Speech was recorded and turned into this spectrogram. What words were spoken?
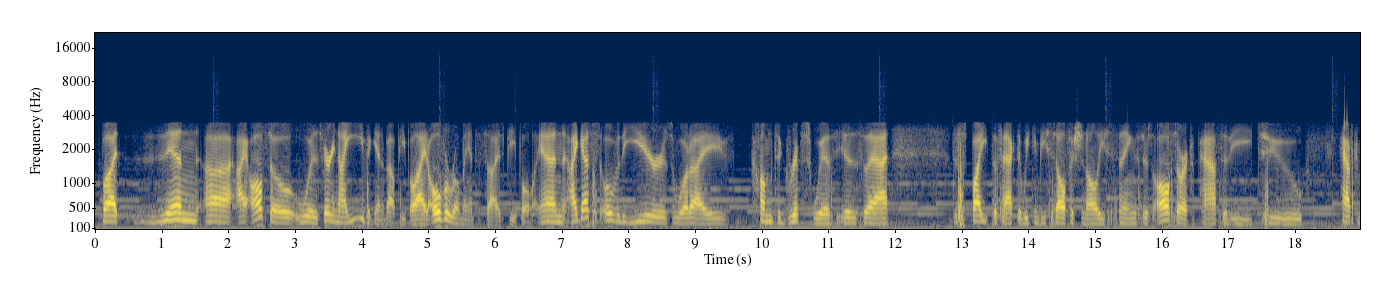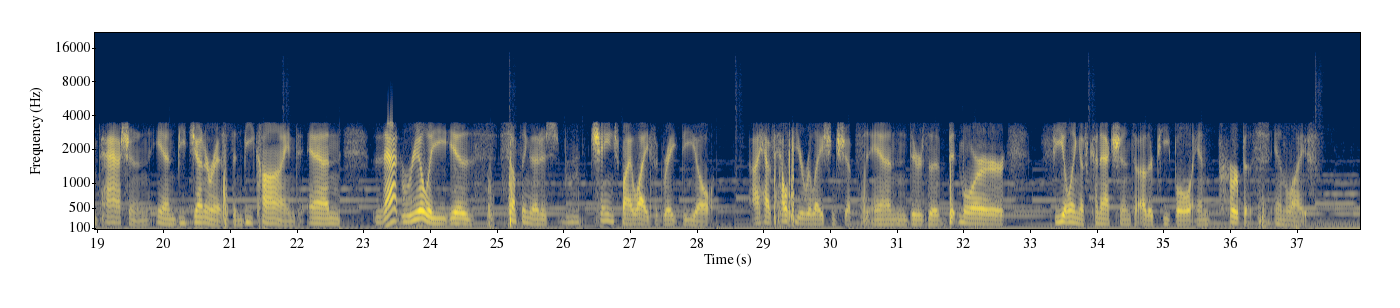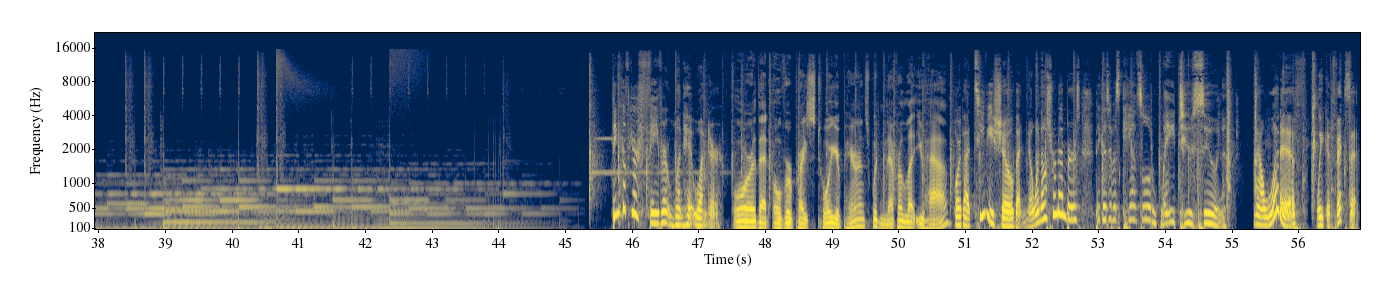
But then uh, I also was very naive again about people. I had over romanticized people. And I guess over the years, what I've come to grips with is that despite the fact that we can be selfish and all these things, there's also our capacity to have compassion and be generous and be kind. And that really is something that has changed my life a great deal. I have healthier relationships, and there's a bit more feeling of connection to other people and purpose in life. Think of your favorite one hit wonder. Or that overpriced toy your parents would never let you have. Or that TV show that no one else remembers because it was canceled way too soon. Now, what if we could fix it?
